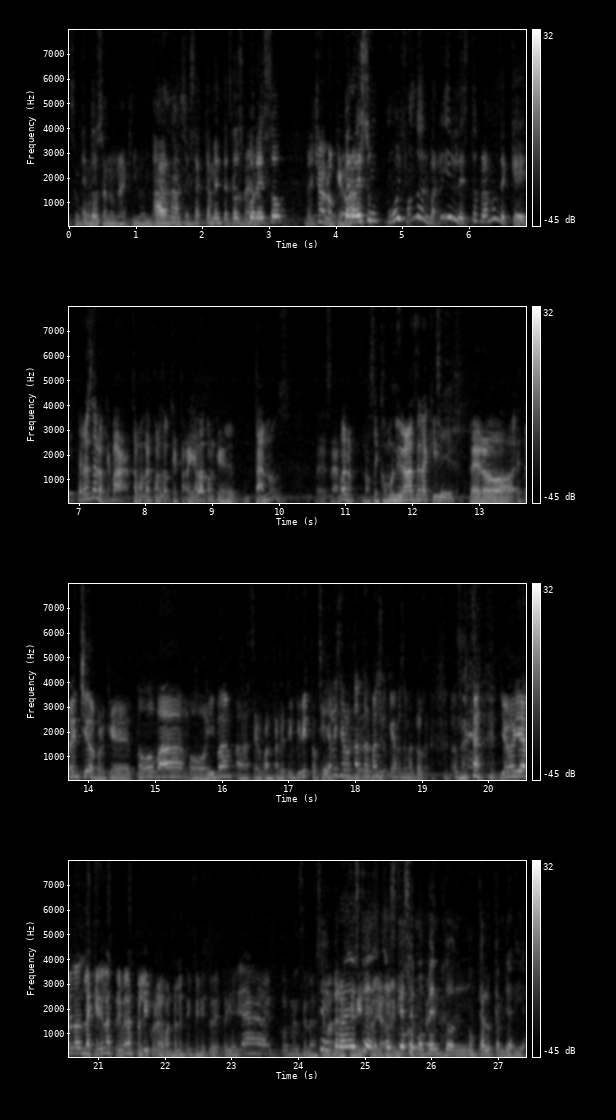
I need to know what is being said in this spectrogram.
Son como Entonces- los Anunnaki o algo Ajá, así. exactamente. Entonces, pues, por eso... De hecho, a lo que Pero va. es un muy fondo del barril. Esto hablamos de que... Pero es a lo que va. Estamos de acuerdo que para allá va porque Thanos. O sea, bueno, no sé cómo lo iban a hacer aquí. Sí. Pero está bien chido porque todo va o iba hacia el guantalete infinito. Que Sí. ya le hicieron tanto de Pancho que ya no se me antoja. O sea, yo ya lo- la quería en las primeras películas del guantalete infinito. Y ahorita ya, ya, tómense las Sí, pero es infinito, que, no es que ese momento nunca lo cambiaría.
